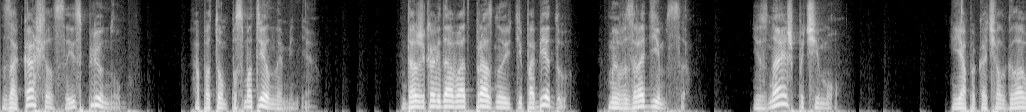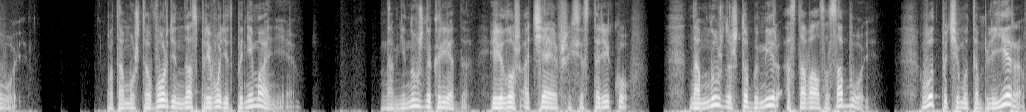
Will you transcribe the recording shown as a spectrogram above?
закашлялся и сплюнул. А потом посмотрел на меня. Даже когда вы отпразднуете победу, мы возродимся. И знаешь почему? Я покачал головой. Потому что в Орден нас приводит понимание. Нам не нужно кредо или ложь отчаявшихся стариков. Нам нужно, чтобы мир оставался собой. Вот почему тамплиеров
